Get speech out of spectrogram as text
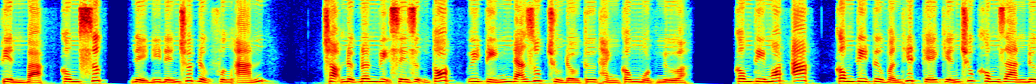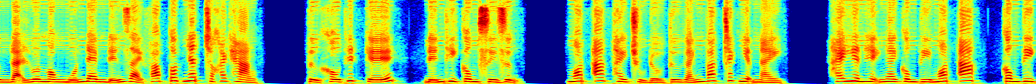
tiền bạc, công sức để đi đến chốt được phương án. Chọn được đơn vị xây dựng tốt, uy tín đã giúp chủ đầu tư thành công một nửa. Công ty Mod Art, công ty tư vấn thiết kế kiến trúc không gian đường đại luôn mong muốn đem đến giải pháp tốt nhất cho khách hàng. Từ khâu thiết kế đến thi công xây dựng, Mod Art thay chủ đầu tư gánh vác trách nhiệm này. Hãy liên hệ ngay công ty Mod Art, công ty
